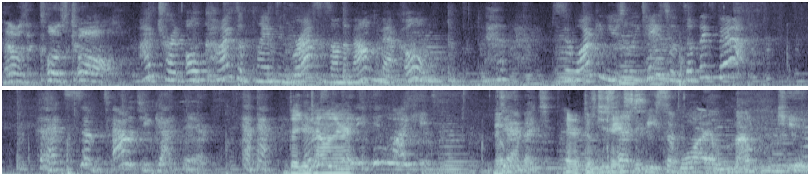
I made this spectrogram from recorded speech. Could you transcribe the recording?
That was a close call. I've tried all kinds of plants and grasses on the mountain back home. so I can usually taste when something's bad. That's some talent you got there. that your Never talent, Eric? Anything like it. Damn it. Eric doesn't Just had taste. to be some wild mountain kid.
